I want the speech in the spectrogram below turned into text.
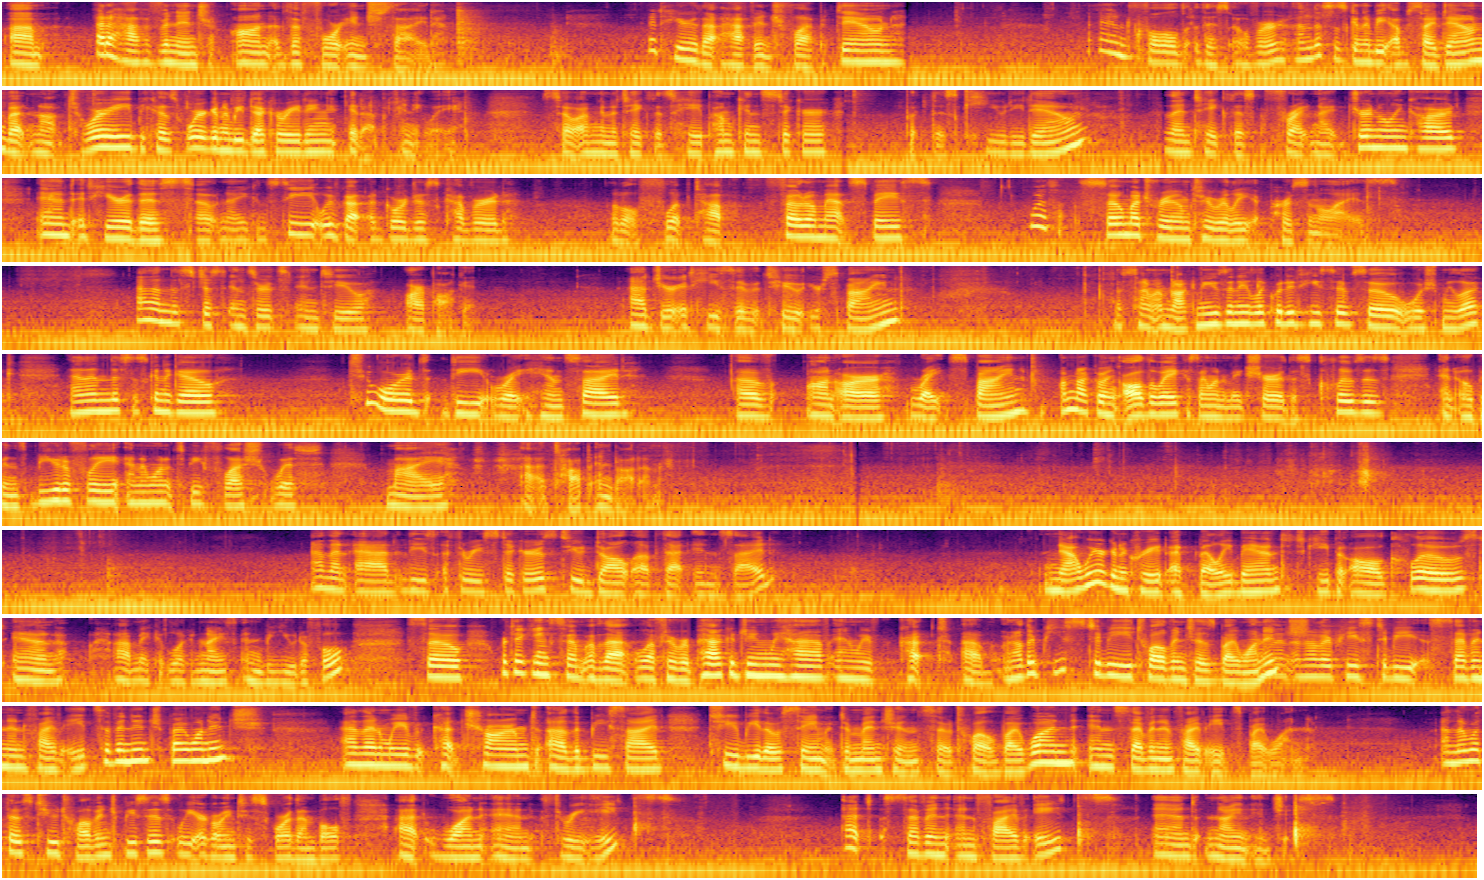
um, at a half of an inch on the four inch side adhere that half inch flap down and fold this over. And this is gonna be upside down, but not to worry because we're gonna be decorating it up anyway. So I'm gonna take this Hey Pumpkin sticker, put this cutie down, then take this Fright Night journaling card and adhere this. So now you can see we've got a gorgeous covered little flip top photo mat space with so much room to really personalize and then this just inserts into our pocket. Add your adhesive to your spine. This time I'm not going to use any liquid adhesive, so wish me luck. And then this is going to go towards the right hand side of on our right spine. I'm not going all the way because I want to make sure this closes and opens beautifully and I want it to be flush with my uh, top and bottom. and then add these three stickers to doll up that inside. Now we are going to create a belly band to keep it all closed and uh, make it look nice and beautiful. So we're taking some of that leftover packaging we have and we've cut um, another piece to be 12 inches by one inch, another piece to be seven and five eighths of an inch by one inch. And then we've cut charmed uh, the B side to be those same dimensions. So 12 by one and seven and five eighths by one. And then with those two 12 inch pieces, we are going to score them both at one and three eighths, at seven and five eighths, and nine inches.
